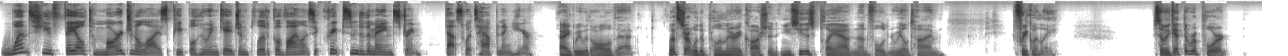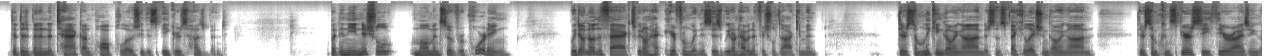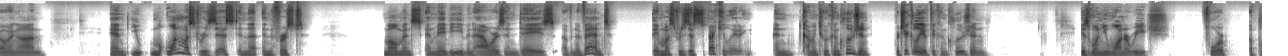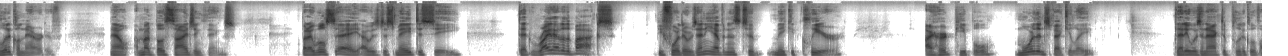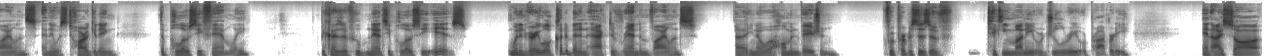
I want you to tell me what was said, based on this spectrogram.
once you fail to marginalize people who engage in political violence, it creeps into the mainstream. That's what's happening here. I agree with all of that. Let's start with a preliminary caution. And you see this play out and unfold in real time frequently. So we get the report that there's been an attack on Paul Pelosi, the Speaker's husband. But in the initial moments of reporting, we don't know the facts. We don't ha- hear from witnesses. We don't have an official document. There's some leaking going on. There's some speculation going on. There's some conspiracy theorizing going on. And you, one must resist in the in the first moments and maybe even hours and days of an event. They must resist speculating and coming to a conclusion, particularly if the conclusion is one you want to reach for a political narrative. Now, I'm not both sidesing things, but I will say I was dismayed to see that right out of the box, before there was any evidence to make it clear, I heard people more than speculate that it was an act of political violence and it was targeting the Pelosi family because of who Nancy Pelosi is, when it very well could have been an act of random violence, uh, you know, a home invasion for purposes of taking money or jewelry or property. And I saw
